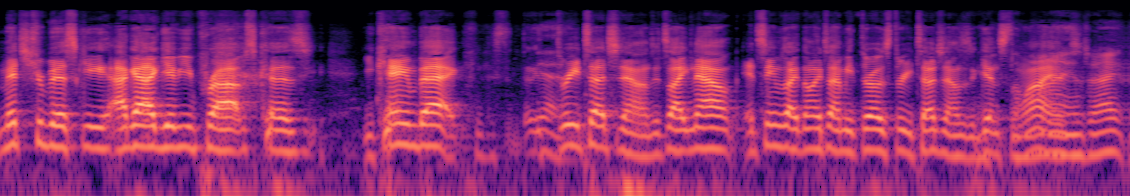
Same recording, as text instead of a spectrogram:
Mitch Trubisky, I gotta give you props because you came back, Yeah. three touchdowns. It's like now it seems like the only time he throws three touchdowns is against the, the Lions. Lions, right?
